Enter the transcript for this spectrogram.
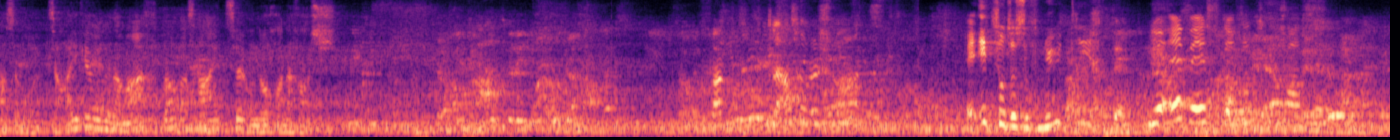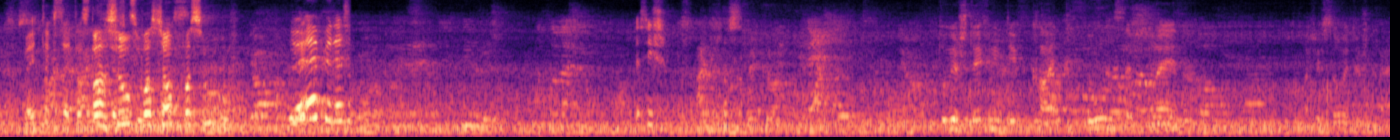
das einmal zeigen, wie man das macht, da, das Heizen. Und nachher kannst Fuck, Glas oder schwarz? Hey, jetzt soll das auf nichts richten. Ja, eben, es ist doch nicht so krass. Wer hat gesagt, dass Pass das auf, zu pass auf, pass auf! Ja, eben, das... Es ist... Du wirst definitiv kein Dunsen brennen. Weißt du, so wie du keinen.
